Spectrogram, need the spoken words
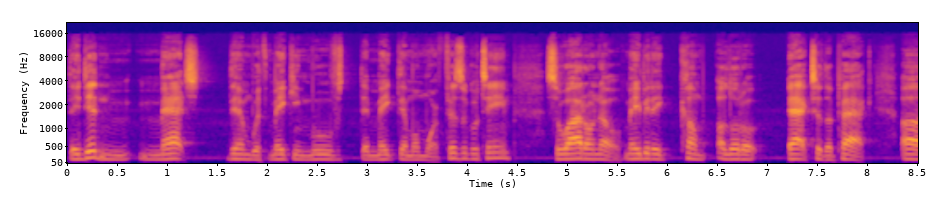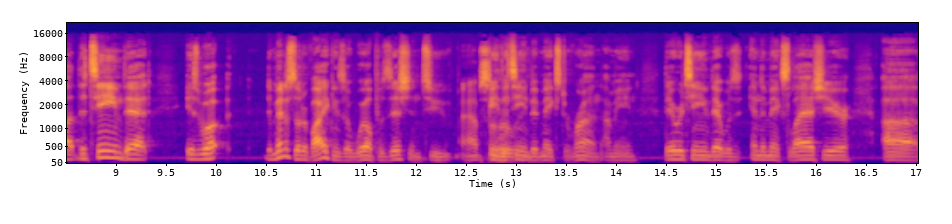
They didn't match them with making moves that make them a more physical team. So I don't know. Maybe they come a little back to the pack. Uh, the team that is what the Minnesota Vikings are well positioned to Absolutely. be the team that makes the run. I mean, they were a team that was in the mix last year. Uh,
